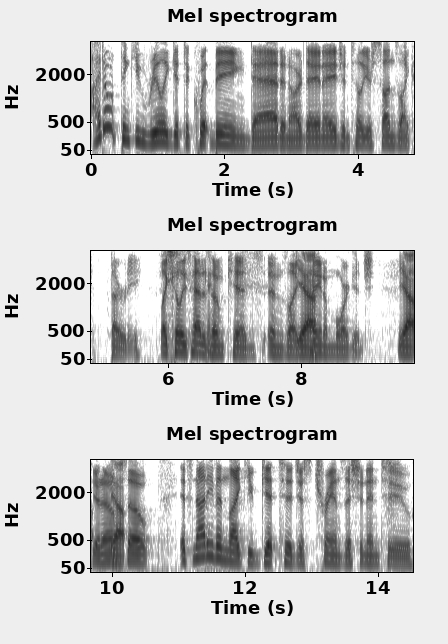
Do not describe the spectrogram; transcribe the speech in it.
i don't think you really get to quit being dad in our day and age until your son's like 30 like till he's had his own kids and is like Yeah. paying a mortgage Yeah. you know Yeah. so it's not even like you get to just transition into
